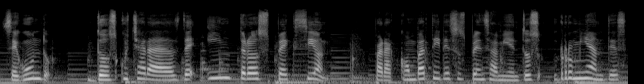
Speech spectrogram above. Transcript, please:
Segundo, dos cucharadas de introspección para combatir esos pensamientos rumiantes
